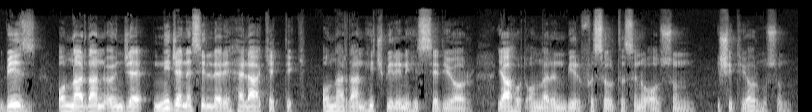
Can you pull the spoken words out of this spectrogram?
Biz onlardan önce nice nesilleri helak ettik. Onlardan hiçbirini hissediyor yahut onların bir fısıltısını olsun işitiyor musun?''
